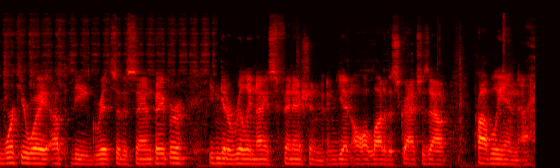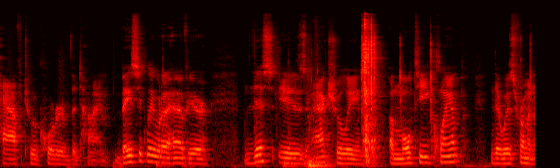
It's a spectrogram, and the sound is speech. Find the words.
work your way up the grits of the sandpaper, you can get a really nice finish and, and get all, a lot of the scratches out probably in a half to a quarter of the time. Basically what I have here, this is actually a multi-clamp that was from an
